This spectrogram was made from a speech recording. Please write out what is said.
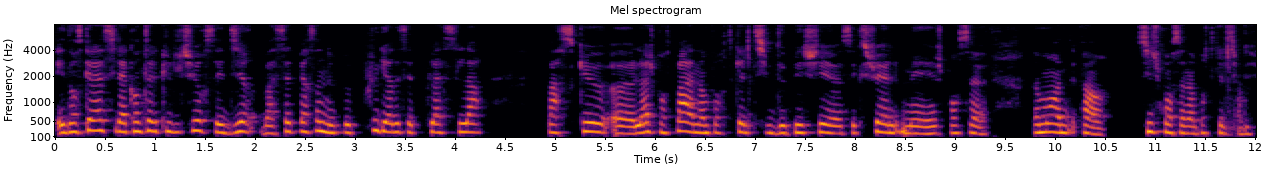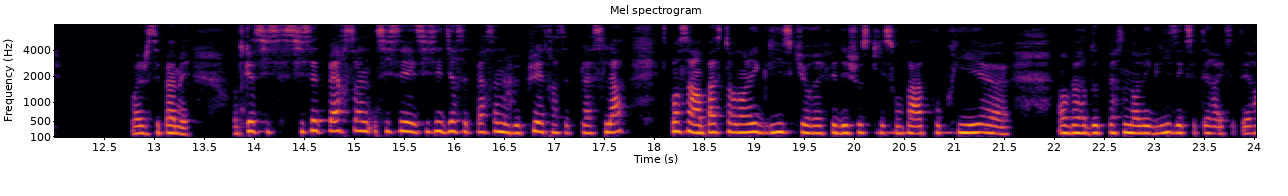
et dans ce cas-là, si la cancel culture, c'est dire, bah cette personne ne peut plus garder cette place-là parce que euh, là, je pense pas à n'importe quel type de péché euh, sexuel, mais je pense vraiment, enfin, si je pense à n'importe quel type de, ouais, je sais pas, mais en tout cas, si, si cette personne, si c'est si c'est dire cette personne ne peut plus être à cette place-là, je pense à un pasteur dans l'église qui aurait fait des choses qui sont pas appropriées euh, envers d'autres personnes dans l'église, etc., etc.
